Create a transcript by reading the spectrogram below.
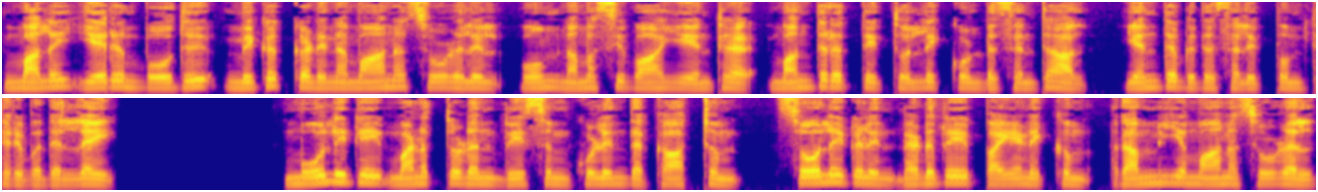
மலை ஏறும்போது மிகக் கடினமான சூழலில் ஓம் நமசிவாய என்ற மந்திரத்தைச் சொல்லிக் கொண்டு சென்றால் எந்தவித சலிப்பும் தெரிவதில்லை. மூலிகை மணத்துடன் வீசும் குளிர்ந்த காற்றும் சோலைகளின் நடுவே பயணிக்கும் ரம்மியமான சூழல்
